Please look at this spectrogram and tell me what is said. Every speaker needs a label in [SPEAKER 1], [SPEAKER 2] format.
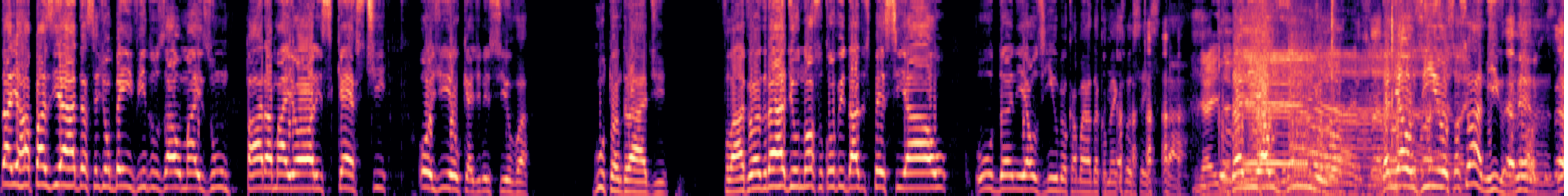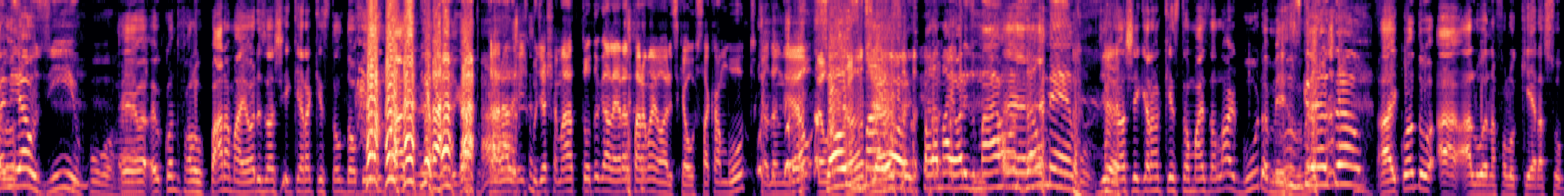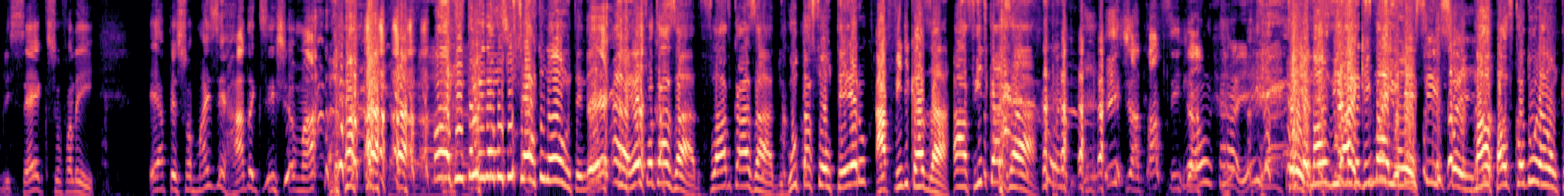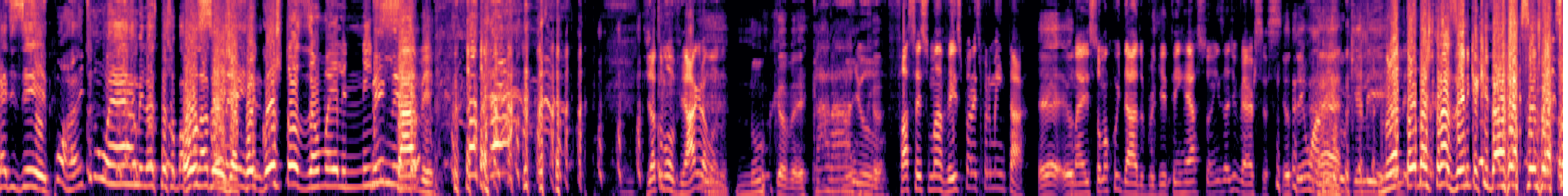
[SPEAKER 1] Daí, rapaziada, sejam bem-vindos ao mais um Para Maiores Cast. Hoje eu, Kedney Silva, Guto Andrade, Flávio Andrade, o nosso convidado especial, o Danielzinho, meu camarada, como é que você está?
[SPEAKER 2] E aí,
[SPEAKER 1] Danielzinho!
[SPEAKER 2] Ah,
[SPEAKER 1] Danielzinho, eu sou seu amigo, tá
[SPEAKER 3] é
[SPEAKER 1] vendo?
[SPEAKER 3] é.
[SPEAKER 1] Danielzinho, porra.
[SPEAKER 3] É, eu, eu quando falou para maiores, eu achei que era questão da obesidade mesmo, tá ligado?
[SPEAKER 2] Caralho, a gente podia chamar toda a galera para maiores, que é o Sakamoto, que é o Daniel, é o
[SPEAKER 1] Só os
[SPEAKER 2] Ganso,
[SPEAKER 1] maiores, para maiores marrozão mesmo.
[SPEAKER 3] Eu achei que era uma questão mais da largura mesmo.
[SPEAKER 1] Os
[SPEAKER 3] né?
[SPEAKER 1] grandão.
[SPEAKER 3] Aí quando a, a Luana falou que era sobre sexo, eu falei. É a pessoa mais errada que vocês chamaram.
[SPEAKER 1] Mas aqui também não é muito certo, não, entendeu? É, eu sou casado, Flávio casado, Guto tá solteiro,
[SPEAKER 4] A fim de casar.
[SPEAKER 1] a fim de casar.
[SPEAKER 3] Ih, já tá assim, já.
[SPEAKER 2] Não, caralho.
[SPEAKER 1] Foi tomar um
[SPEAKER 4] foi que
[SPEAKER 1] desmaiou.
[SPEAKER 4] isso aí?
[SPEAKER 1] Mas o pau ficou durão, quer dizer, porra, a gente não é a melhor pessoa pra
[SPEAKER 4] Ou
[SPEAKER 1] falar
[SPEAKER 4] seja,
[SPEAKER 1] também,
[SPEAKER 4] foi
[SPEAKER 1] entendeu?
[SPEAKER 4] gostosão, mas ele nem,
[SPEAKER 1] Nem
[SPEAKER 4] sabe.
[SPEAKER 2] Já tomou Viagra, mano?
[SPEAKER 3] Nunca, velho.
[SPEAKER 2] Caralho.
[SPEAKER 3] Nunca.
[SPEAKER 2] Faça isso uma vez para experimentar.
[SPEAKER 3] É, eu,
[SPEAKER 2] Mas toma cuidado, porque tem reações adversas.
[SPEAKER 3] eu tenho um amigo que ele.
[SPEAKER 4] Não é
[SPEAKER 3] ele-
[SPEAKER 4] toda a AstraZeneca que dá a reação dessa.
